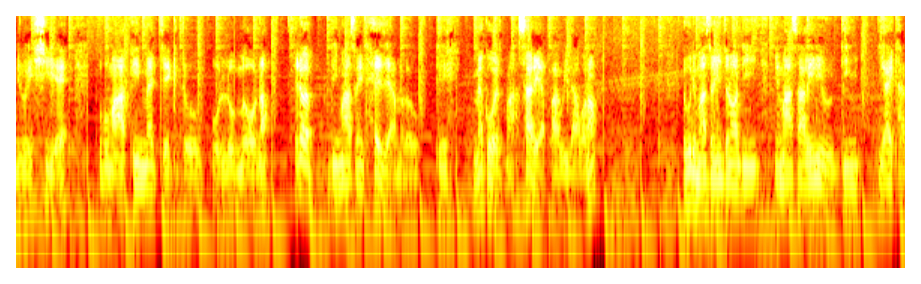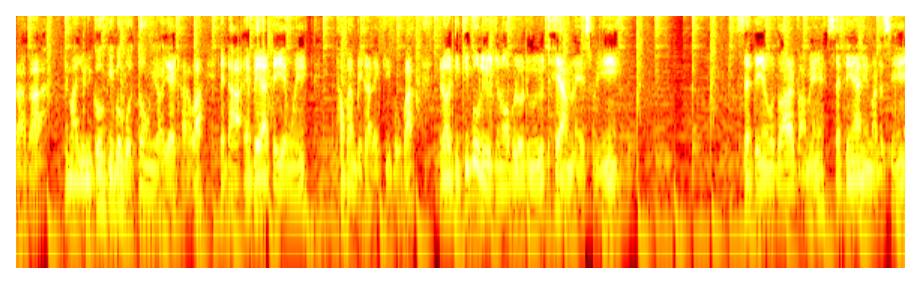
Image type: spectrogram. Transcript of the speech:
မျိုးရှိရဲဥပမာ key magic တို့ပို့လို့မျိုးเนาะအဲ့တော့ဒီမှာဆိုရင်ထည့်ကြရမလို့ဒီ macOS မှာအစတွေကပါပြီးသားပေါ့နော်အခုဒီမှာဆိုရင်ကျွန်တော်ဒီမြန်မာစာလေးတွေကိုဒီရိုက်ထားတာကဒီမှာ Unicode keyboard ကိုတုံးပြီးတော့ရိုက်ထားတာပါအဲဒါ Apple ကတရားဝင်ထောက်ပံ့ပေးထားတဲ့ keyboard ပါအဲ့တော့ဒီ keyboard လေးကိုကျွန်တော်ဘယ်လိုဒီမျိုးထည့်ရမလဲဆိုရင် setting ကိုသွားလိုက်ပါမယ် setting ကနေမှတစ်ဆင့်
